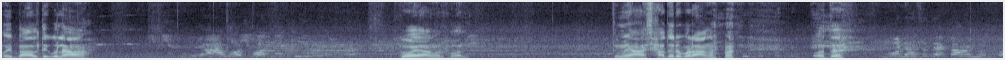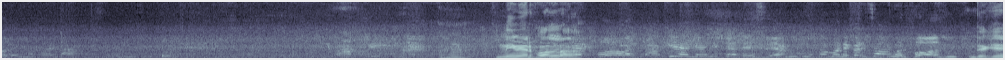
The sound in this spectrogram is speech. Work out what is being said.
ওই বালতিগুলা এ, আঙুর ফল নাকি কই আঙুর ফল? তুমি আ- ছাদের উপর আঙুর ও তো নিমের ফল না? দেখি।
